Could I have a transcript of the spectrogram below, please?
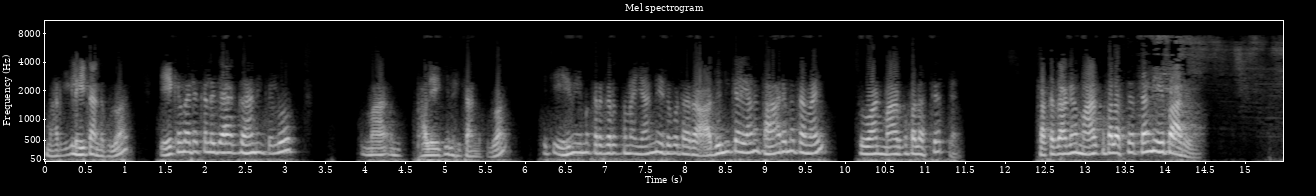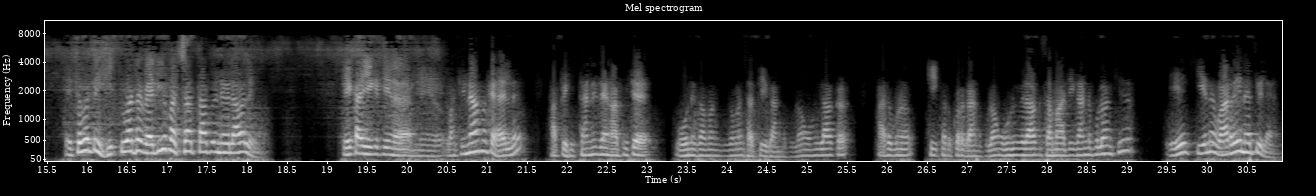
මාර්ගය කියලා හිතන්න පුළුවන්. ඒක වැඩ කළ ජයග්‍රහණය කළොත් ඵලය කියලා හිතන්න පුළුවන්. ඉතින් එහෙම එහෙම කර කර තමයි යන්නේ. එතකොට අර ආධුනිකය යන පාරෙම තමයි සෝවාන් මාර්ගඵලස්ත්‍යත් යන්නේ. සකදාගම මාර්ගඵලස්ත්‍යත් යන්නේ ඒ පාරෙම. එතකොට හිතුවට වැඩිය පශ්චාත්තාප වෙන වෙලාවල් එනවා. ඒකයි ඒකේ තියෙන මේ වටිනාම කැලල අපි හිතන්නේ දැන් අපිට ඕන ගමන් ගමන් සතිය ගන්න පුළුවන් ඕන වෙලාවක අරමුණ කීකර කර ගන්න පුළුවන් ඕන වෙලාවක සමාධිය ගන්න පුළුවන් කියලා ඒ කියන වරේ නැතිලා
